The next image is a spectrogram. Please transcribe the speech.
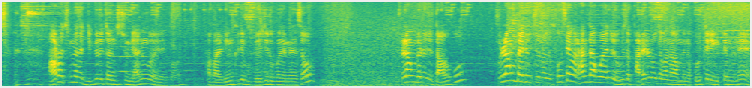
바로 치면서 리뷰를 던질 준비하는 거예요 이거. 봐봐 링크리브 묘지로 보내면서 플랑베르주 나오고 플랑베르주로 소생을 한다고 해도 여기서 바렐로드가 나오면 골 때리기 때문에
